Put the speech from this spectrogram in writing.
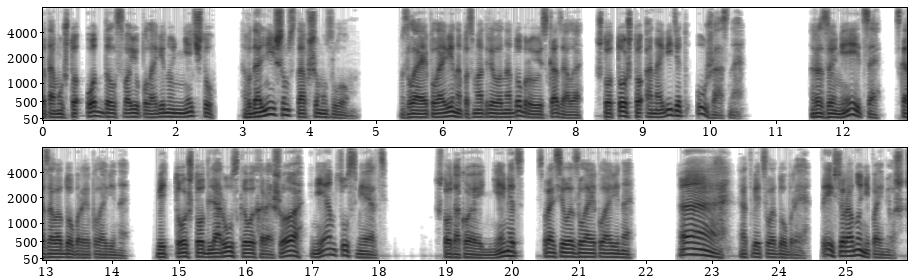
потому что отдал свою половину нечту, в дальнейшем ставшему злом. Злая половина посмотрела на добрую и сказала, что то, что она видит, ужасно. «Разумеется», — сказала добрая половина, — «ведь то, что для русского хорошо, немцу смерть». «Что такое немец?» — спросила злая половина. «А, — ответила добрая, — ты все равно не поймешь.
